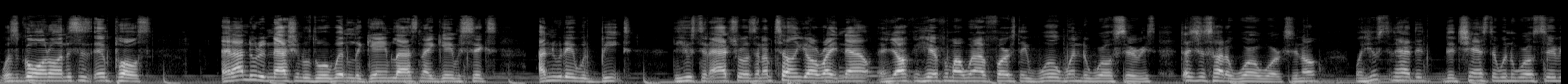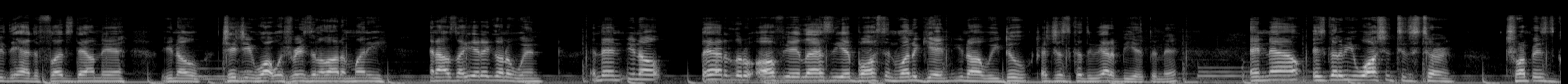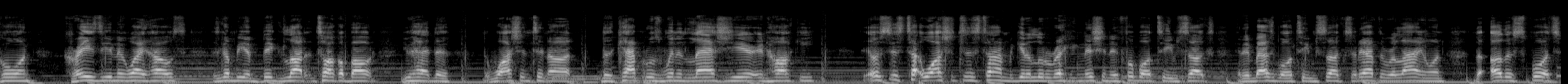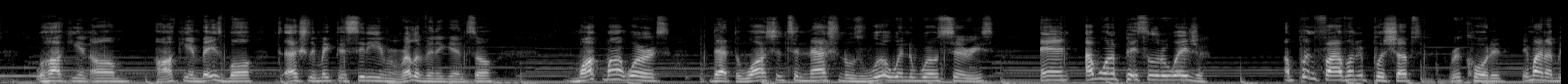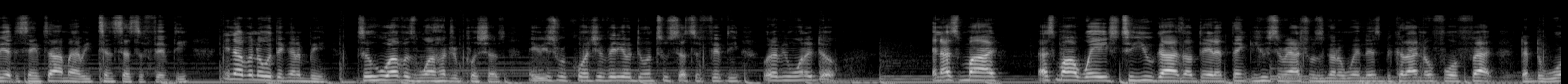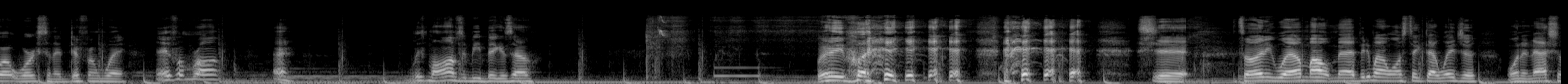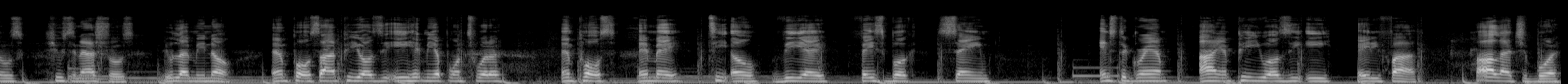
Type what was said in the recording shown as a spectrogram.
What's going on? This is Impulse. And I knew the Nationals would win the game last night, game six. I knew they would beat the Houston Astros. And I'm telling y'all right now, and y'all can hear from my when first, they will win the World Series. That's just how the world works, you know? When Houston had the, the chance to win the World Series, they had the floods down there. You know, JJ Watt was raising a lot of money. And I was like, yeah, they're going to win. And then, you know, they had a little off year last year. Boston won again. You know how we do. That's just because we got to be up in there. And now it's going to be Washington's turn. Trump is going crazy in the White House. There's going to be a big lot to talk about. You had the, the Washington, uh, the Capitals winning last year in hockey. It was just t- Washington's time to get a little recognition. Their football team sucks and their basketball team sucks, so they have to rely on the other sports with hockey and um hockey and baseball to actually make this city even relevant again. So mark my words that the Washington Nationals will win the World Series, and I want to place a little wager. I'm putting 500 push-ups recorded. They might not be at the same time. It might be 10 sets of 50. You never know what they're gonna be. To whoever's 100 push-ups, maybe you just record your video doing two sets of 50, whatever you want to do. And that's my that's my wage to you guys out there that think Houston Astros is gonna win this because I know for a fact that the world works in a different way. And if I'm wrong, eh, at least my arms would be big as hell. Wait, what? Shit. So anyway, I'm out, man. If anybody wants to take that wager on the Nationals, Houston Astros, you let me know. Impulse, I P O Z E. Hit me up on Twitter. Impulse, M A T O V A. Facebook, same. Instagram, I M P U L Z E 85. Holla at you, boy.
